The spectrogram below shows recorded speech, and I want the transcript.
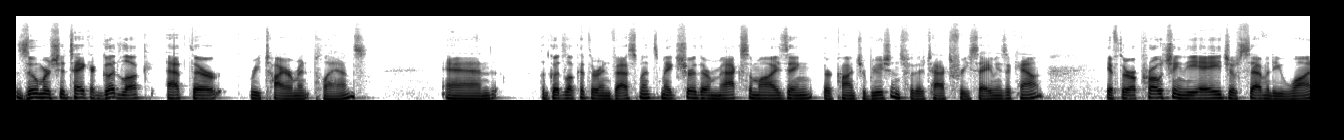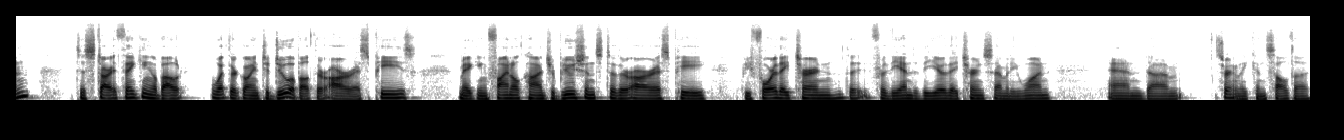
Zoomers should take a good look at their retirement plans and a good look at their investments. Make sure they're maximizing their contributions for their tax free savings account. If they're approaching the age of 71, to start thinking about what they're going to do about their RSPs, making final contributions to their RSP before they turn the, for the end of the year they turn 71, and um, certainly consult a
